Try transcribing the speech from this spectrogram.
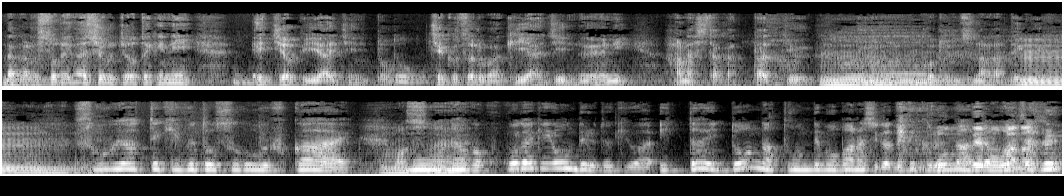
だからそれが象徴的にエチオピア人とチェコスロバキア人のように話したかったっていううん。ことにつながっていくと思う。そうやって聞くとすごい深い。ね。もうなんかここだけ読んでる時は一体どんなとんでも話が出てくるんだって思っちゃう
